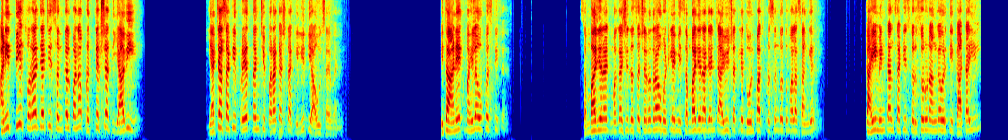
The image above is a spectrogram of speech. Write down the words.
आणि ती स्वराज्याची संकल्पना प्रत्यक्षात यावी याच्यासाठी प्रयत्नांची पराकाष्ठा केली ती आऊसाहेबांनी इथं अनेक महिला उपस्थित आहेत. संभाजीराज मगाशी जसं शरदराव म्हटले मी संभाजीराजांच्या आयुष्यातले दोन पाच प्रसंग तुम्हाला सांगेल. काही मिनिटांसाठी सरसरून अंगावरती काटा येईल.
